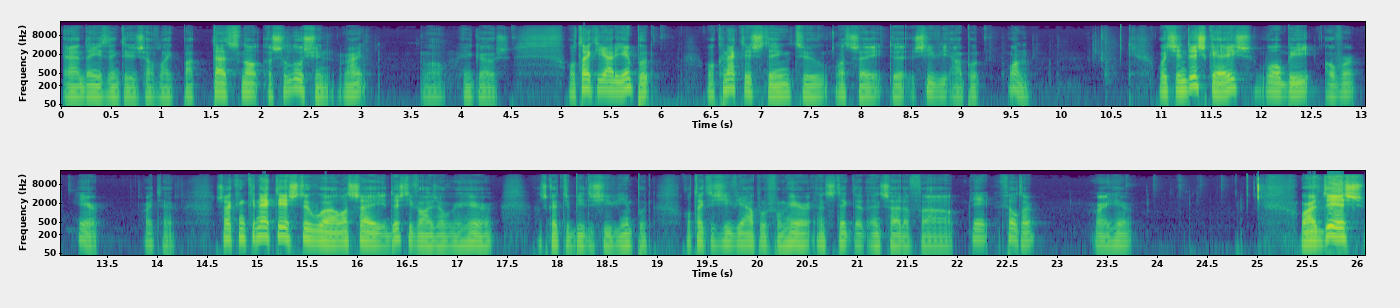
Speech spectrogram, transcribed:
And then you think to yourself like, but that's not a solution, right? Well, here goes. We'll take the audio input We'll connect this thing to, let's say, the CV output 1. Which in this case will be over here, right there. So I can connect this to, uh, let's say, this device over here. That's going to be the CV input. We'll take the CV output from here and stick that inside of uh, the filter, right here. Where this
